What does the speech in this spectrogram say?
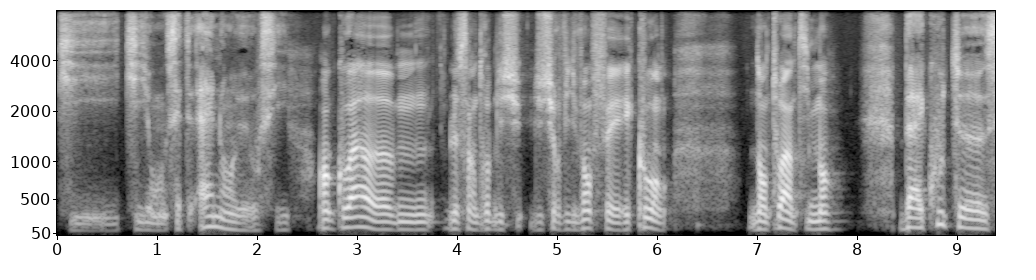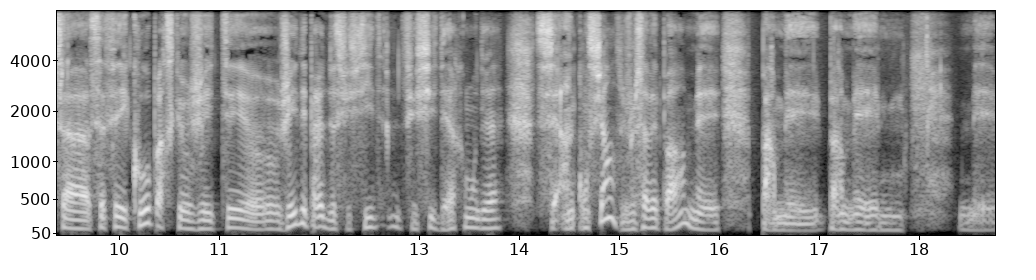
qui, qui ont cette haine en eux aussi. En quoi euh, le syndrome du, su- du survivant fait écho dans toi intimement? Ben écoute, euh, ça, ça fait écho parce que j'ai été, euh, j'ai eu des périodes de suicide, suicidaire, comme on dirait. C'est inconscient, je le savais pas, mais par mes, par mes, mais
